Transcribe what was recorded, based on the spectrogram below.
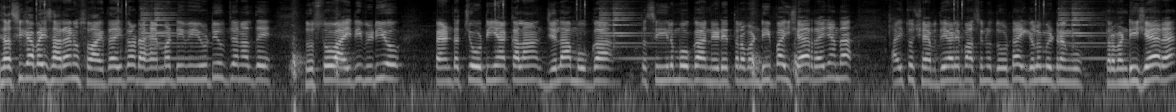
ਸਤਿ ਸ਼੍ਰੀ ਅਕਾਲ ਬਾਈ ਸਾਰਿਆਂ ਨੂੰ। ਸਵਾਗਤ ਹੈ ਜੀ ਤੁਹਾਡਾ ਹੈਮਰ ਟੀਵੀ YouTube ਚੈਨਲ ਤੇ। ਦੋਸਤੋ, ਅੱਜ ਦੀ ਵੀਡੀਓ, ਪਿੰਡ ਚੋਟੀਆਂ ਕਲਾਂ, ਜ਼ਿਲ੍ਹਾ ਮੋਗਾ, ਤਹਿਸੀਲ ਮੋਗਾ, ਨੇੜੇ ਤਲਵੰਡੀ ਭਾਈ ਸ਼ਹਿਰ ਰਹਿ ਜਾਂਦਾ। ਅੱਜ ਤੋਂ ਸ਼ੈਬਦੇ ਵਾਲੇ ਪਾਸੇ ਨੂੰ 2.5 ਕਿਲੋਮੀਟਰ ਵਾਂਗੂ ਤਲਵੰਡੀ ਸ਼ਹਿਰ ਹੈ।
